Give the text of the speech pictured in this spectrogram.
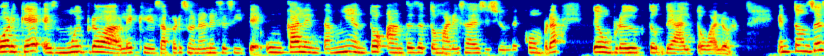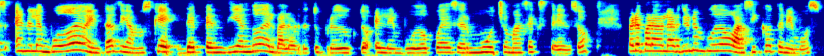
porque es muy probable que esa persona necesite un calentamiento antes de tomar esa decisión de compra de un producto de alto valor. Entonces, en el embudo de ventas, digamos que dependiendo del valor de tu producto, el embudo puede ser mucho más extenso, pero para hablar de un embudo básico tenemos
